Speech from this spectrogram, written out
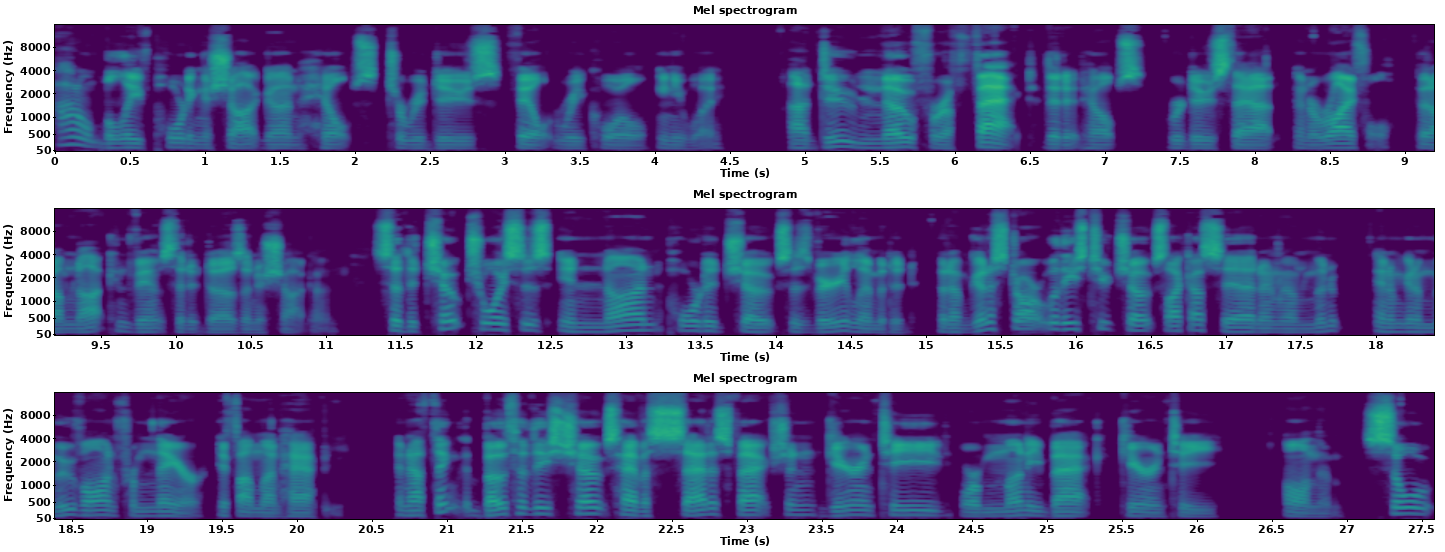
I don't believe porting a shotgun helps to reduce felt recoil anyway. I do know for a fact that it helps reduce that in a rifle, but I'm not convinced that it does in a shotgun. So the choke choices in non-ported chokes is very limited, but I'm going to start with these two chokes like I said and I'm to, and I'm going to move on from there if I'm unhappy. And I think that both of these chokes have a satisfaction guaranteed or money back guarantee on them. So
